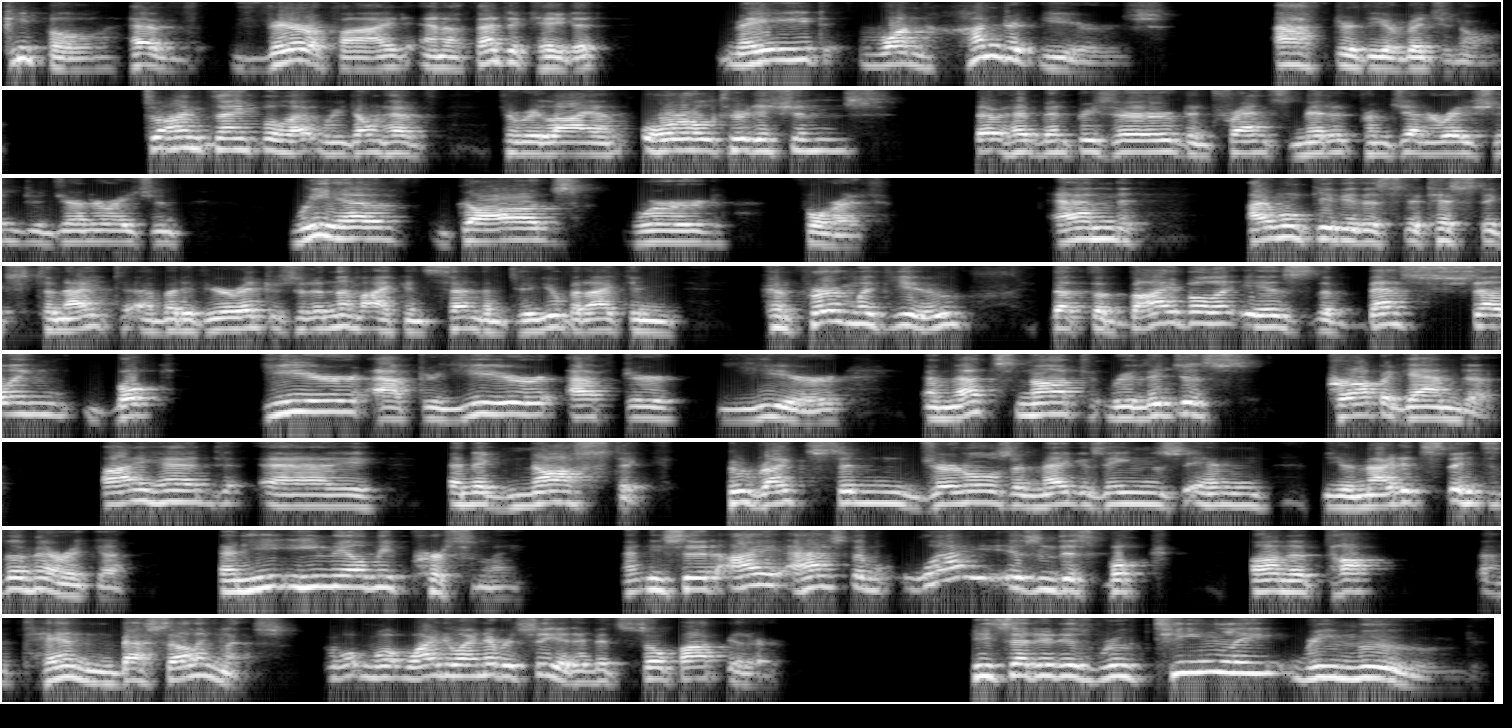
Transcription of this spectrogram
people have verified and authenticated, made 100 years after the original. So I'm thankful that we don't have to rely on oral traditions that have been preserved and transmitted from generation to generation. We have God's word for it. And I won't give you the statistics tonight, uh, but if you're interested in them, I can send them to you. But I can confirm with you that the Bible is the best selling book year after year after year. And that's not religious propaganda. I had a, an agnostic who writes in journals and magazines in the United States of America. And he emailed me personally. And he said, I asked him, why isn't this book on the top uh, 10 best selling list? Why do I never see it if it's so popular? He said it is routinely removed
